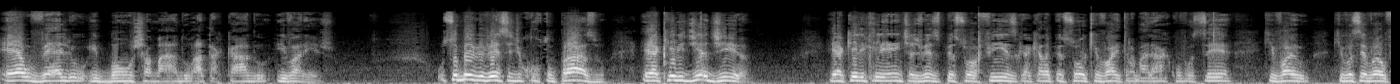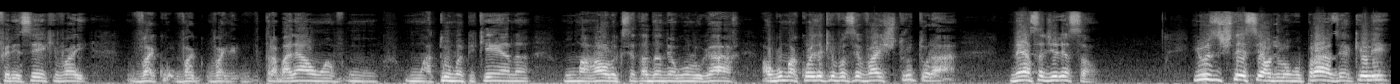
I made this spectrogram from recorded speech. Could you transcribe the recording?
É o velho e bom chamado atacado e varejo. O sobrevivência de curto prazo é aquele dia a dia, é aquele cliente, às vezes pessoa física, aquela pessoa que vai trabalhar com você, que, vai, que você vai oferecer, que vai, vai, vai, vai trabalhar uma, um, uma turma pequena, uma aula que você está dando em algum lugar, alguma coisa que você vai estruturar nessa direção. E o existencial de longo prazo é aquele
